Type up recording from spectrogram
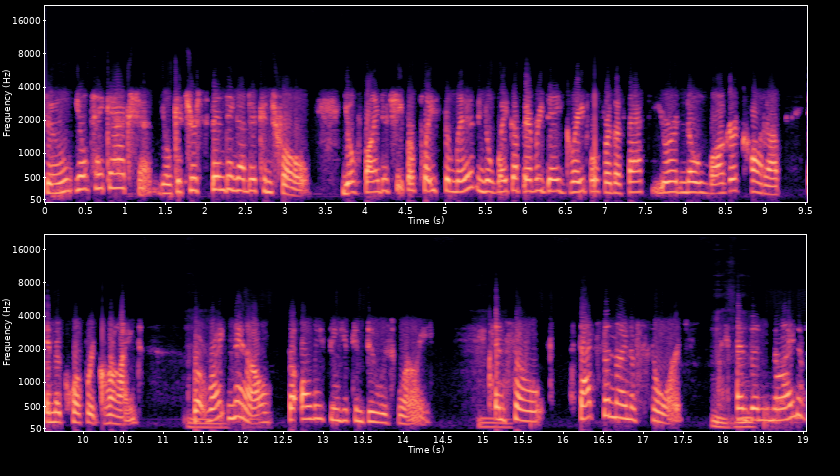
Soon you'll take action. You'll get your spending under control. You'll find a cheaper place to live and you'll wake up every day grateful for the fact you're no longer caught up in the corporate grind. Mm-hmm. But right now, the only thing you can do is worry. Mm-hmm. And so that's the Nine of Swords. Mm-hmm. And the Nine of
